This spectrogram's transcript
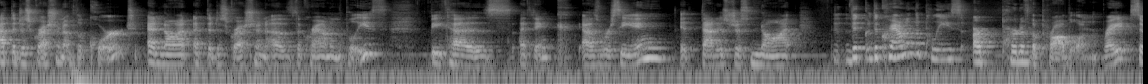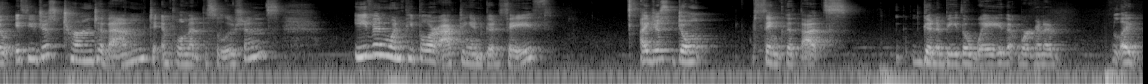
at the discretion of the court and not at the discretion of the crown and the police because i think as we're seeing it that is just not the, the crown and the police are part of the problem, right? So if you just turn to them to implement the solutions, even when people are acting in good faith, I just don't think that that's going to be the way that we're going to like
